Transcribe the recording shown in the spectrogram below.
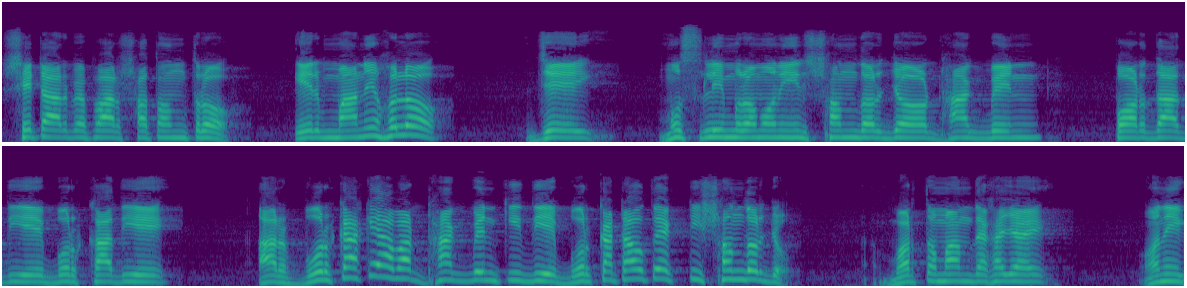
সেটার ব্যাপার স্বতন্ত্র। এর মানে হলো যে মুসলিম রমণীর সৌন্দর্য ঢাকবেন, পর্দা দিয়ে, বোরখা দিয়ে আর বোরকাকে আবার ঢাকবেন কি দিয়ে? বোরকাটাও তো একটি সৌন্দর্য। বর্তমান দেখা যায় অনেক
